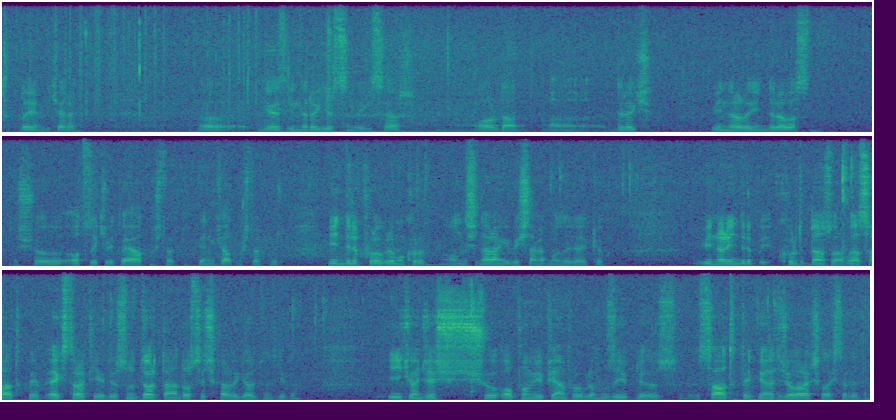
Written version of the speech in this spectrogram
Tıklayın bir kere. Ee, gezginlere girsin bilgisayar. Oradan e, direkt WinRAR'ı indire basın. Şu 32 bit veya 64 bit. Benimki 64 bit. İndirip programı kurun. Onun için herhangi bir işlem yapmanıza gerek yok. WinRAR'ı indirip kurduktan sonra buna sağ tıklayıp extract here diyorsunuz. 4 tane dosya çıkardı gördüğünüz gibi. İlk önce şu OpenVPN programımızı yüklüyoruz. Sağ tıklayıp yönetici olarak çalıştır dedim.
